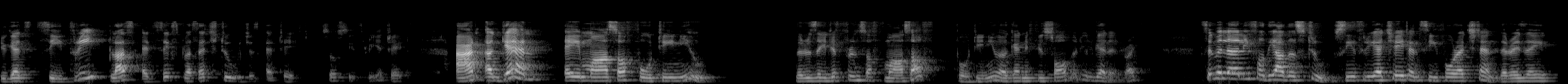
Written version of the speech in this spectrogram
you get C3 plus H6 plus H2, which is H8. So C3H8. And again, a mass of 14U. There is a difference of mass of 14U. Again, if you solve it, you'll get it, right? Similarly, for the others too, C3H8 and C4H10, there is a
